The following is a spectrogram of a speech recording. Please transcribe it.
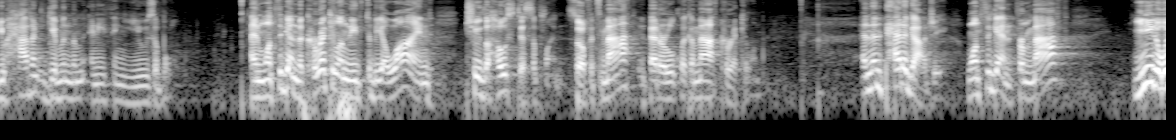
you haven't given them anything usable. And once again, the curriculum needs to be aligned to the host discipline. So if it's math, it better look like a math curriculum. And then pedagogy. Once again, for math, you need a,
